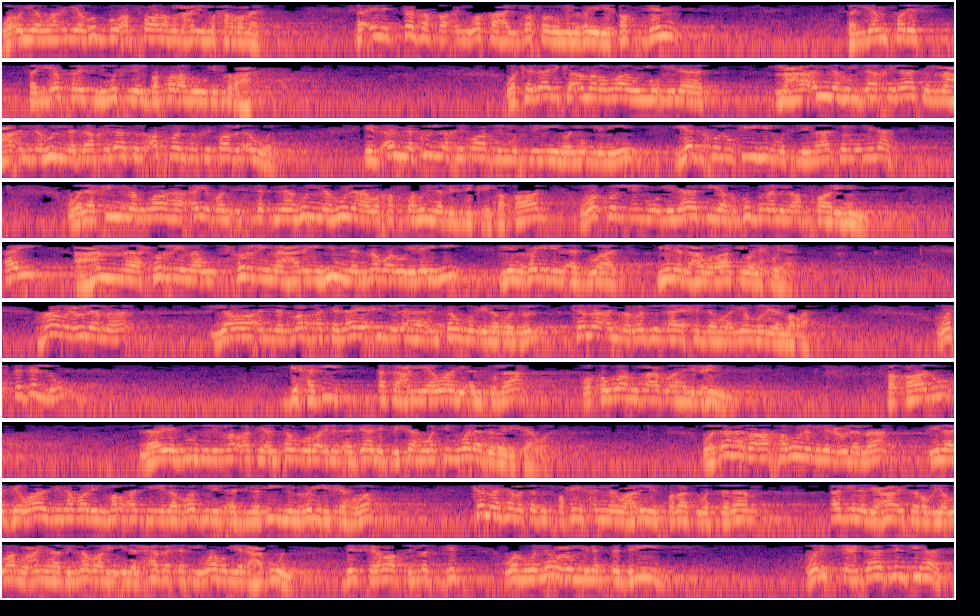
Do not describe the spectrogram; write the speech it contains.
وأن يغضوا أبصارهم عن المحرمات. فإن اتفق أن وقع البصر من غير قصد فلينصرف فليصرف المسلم بصره بسرعة. وكذلك أمر الله المؤمنات مع أنهم داخلات مع أنهن داخلات أصلا في الخطاب الأول. إذ أن كل خطاب للمسلمين والمؤمنين يدخل فيه المسلمات والمؤمنات. ولكن الله أيضا استثناهن هنا وخصهن بالذكر فقال وقل للمؤمنات يغضضن من أبصارهن أي عما حرم حرم عليهن النظر إليه من غير الأزواج من العورات ونحوها. بعض العلماء يرى أن المرأة لا يحل لها أن تنظر إلى الرجل كما أن الرجل لا يحل له أن ينظر إلى المرأة. واستدلوا بحديث أفعميوان أنتما وقواه بعض أهل العلم. فقالوا لا يجوز للمرأة أن تنظر إلى الأجانب بشهوة ولا بغير شهوة. وذهب آخرون من العلماء إلى جواز نظر المرأة إلى الرجل الأجنبي من غير شهوة كما ثبت في الصحيح أنه عليه الصلاة والسلام أذن لعائشة رضي الله عنها بالنظر إلى الحبشة وهم يلعبون. بالحراب في المسجد وهو نوع من التدريب والاستعداد للجهاد.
